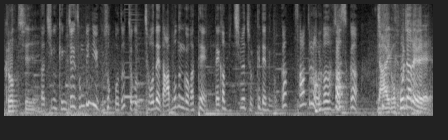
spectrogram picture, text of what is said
그렇지 나 지금 굉장히 성빈님이 무섭거든. 저거 저내 나 보는 거 같아. 내가 미치면 저렇게 되는 건가? 사람들은 얼마나 무서웠을까? 야 이거 호자를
